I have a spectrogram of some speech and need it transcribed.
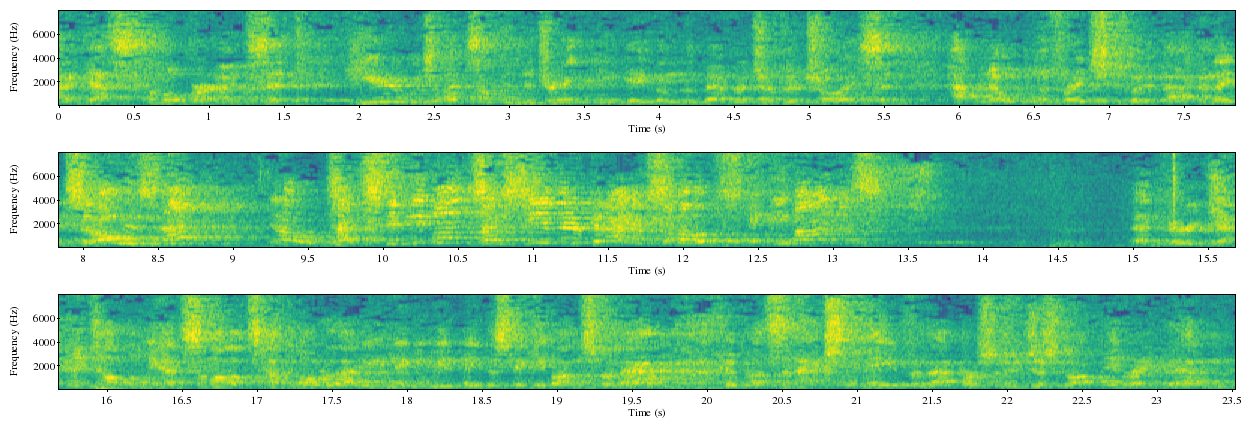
had a guest come over and I said, Here, would you like something to drink? And gave them the beverage of their choice and happened to open the fridge to put it back. And they said, Oh, is that, you know, is that sticky buns I see in there? Can I have some of those sticky buns? And very gently tell them we had someone else coming over that evening and we made the sticky buns for them. It wasn't actually made for that person who just dropped in right then.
